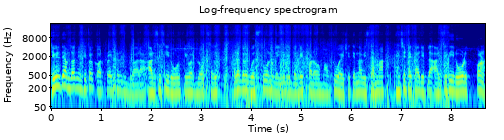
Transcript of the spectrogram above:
જેવી રીતે અમદાવાદ મ્યુનિસિપલ કોર્પોરેશન દ્વારા આરસીસી રોડ પેવર બ્લોક સહિત અલગ અલગ વસ્તુઓને લઈને જે બજેટ ફાળવવામાં આવતું હોય છે તેમના વિસ્તારમાં એંસી ટકા જેટલા આરસીસી રોડ પણ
